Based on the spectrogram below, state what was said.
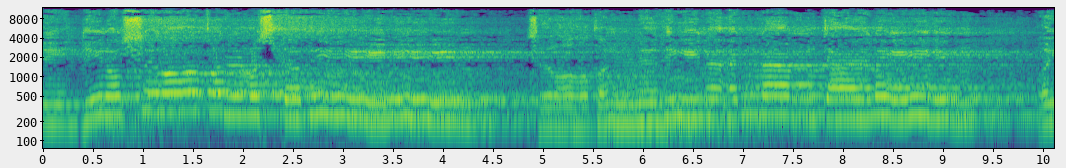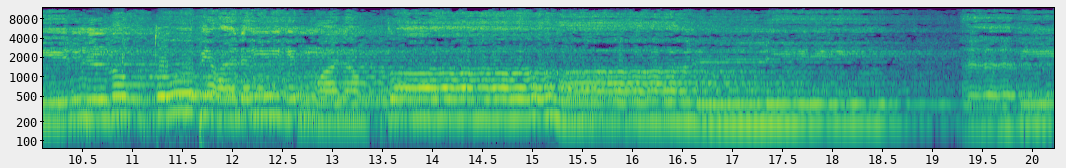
اهدنا الصراط المستقيم. صراط الذين أنعمت عليهم. غير المغضوب عليهم ولا الضالين. آمين.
